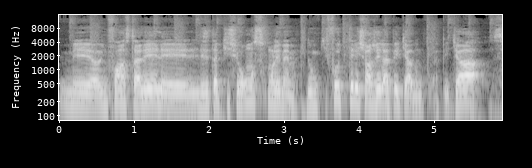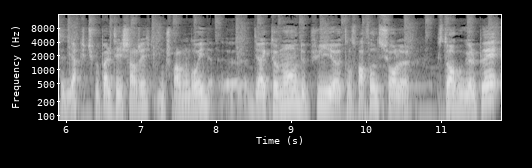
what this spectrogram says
mais euh, une fois installé, les, étapes qui suivront seront les mêmes. Donc il faut télécharger l'APK. Donc l'APK, c'est-à-dire que tu peux pas le télécharger, donc je parle d'Android, euh, directement depuis euh, ton smartphone sur le Store Google Play.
